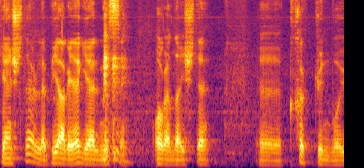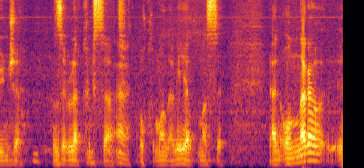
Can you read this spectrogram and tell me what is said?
gençlerle bir araya gelmesi orada işte e, 40 gün boyunca Hızır'la 40 saat Evet. okumaları yapması. Yani onlara e,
